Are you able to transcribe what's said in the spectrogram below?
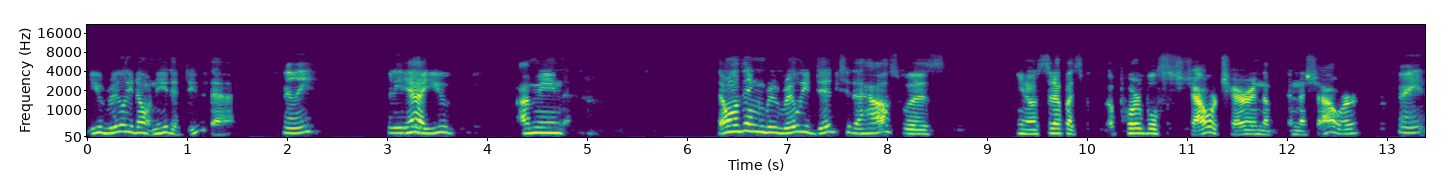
you really don't need to do that. really? What do you yeah you i mean the only thing we really did to the house was you know set up a portable shower chair in the in the shower Right.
